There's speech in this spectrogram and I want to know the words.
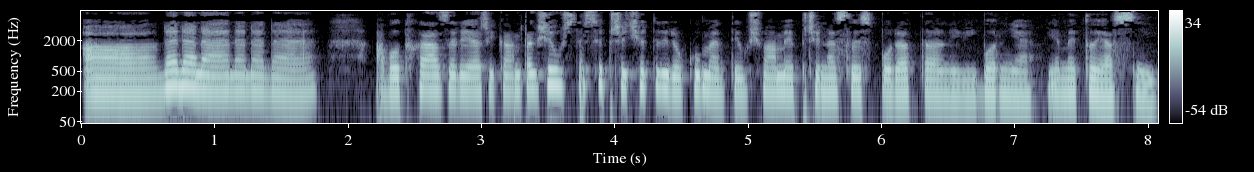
A ne, ne, ne, ne, ne, ne. A odcházeli, já říkám, takže už jste si přečetli dokumenty, už vám je přinesli spodatelný, výborně, je mi to jasný.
